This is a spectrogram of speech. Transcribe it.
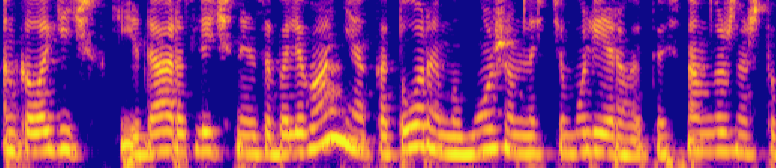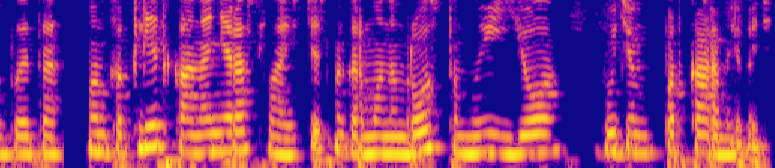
онкологические, да, различные заболевания, которые мы можем настимулировать. То есть нам нужно, чтобы эта онкоклетка, она не росла. Естественно, гормоном роста мы ее будем подкармливать.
